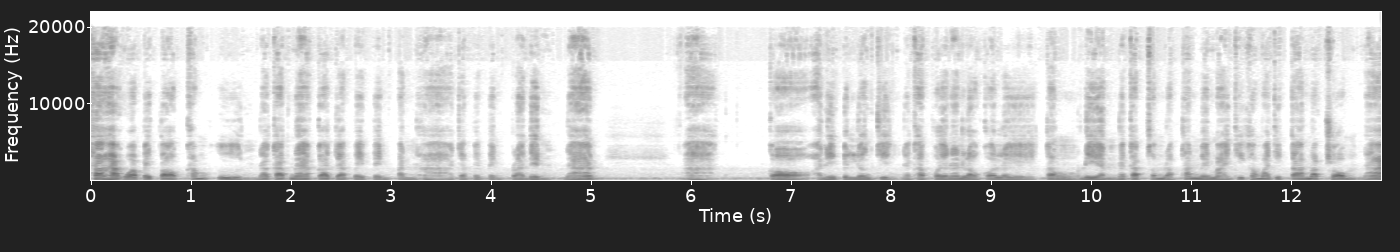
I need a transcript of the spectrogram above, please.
ถ้าหากว่าไปตอบคำอื่นนะครับนะก็จะไปเป็นปัญหาจะไปเป็นประเด็นนะก็อันนี้เป็นเรื่องจริงนะครับ เพราะฉะนั้นเราก็เลยต้องเรียนนะครับสำหรับท่านใหม่ ๆ ที่เข้ามาติดตามรับชมนะ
